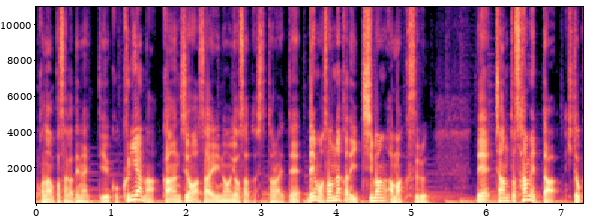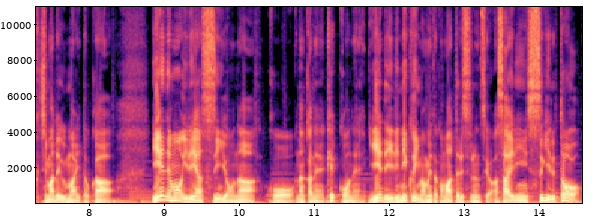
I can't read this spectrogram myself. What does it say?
粉っぽさが出ないっていう、こうクリアな感じを浅入りの良さとして捉えて、でもその中で一番甘くする。で、ちゃんと冷めた一口までうまいとか、家でも入れやすいような、こう、なんかね、結構ね、家で入れにくい豆とかもあったりするんですよ。浅入りにしすぎると、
